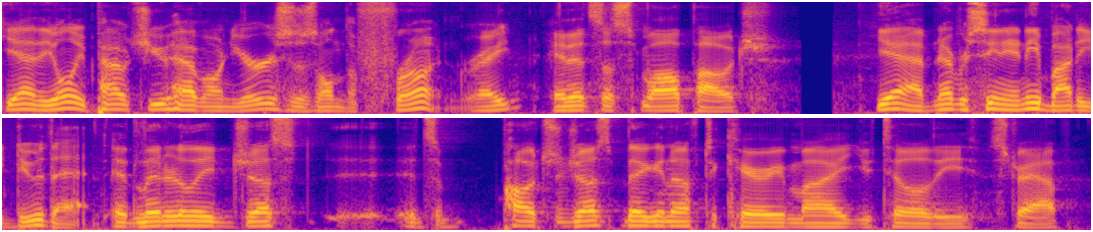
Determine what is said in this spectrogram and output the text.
Yeah, the only pouch you have on yours is on the front, right? And it's a small pouch. Yeah, I've never seen anybody do that. It literally just, it's a pouch just big enough to carry my utility strap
